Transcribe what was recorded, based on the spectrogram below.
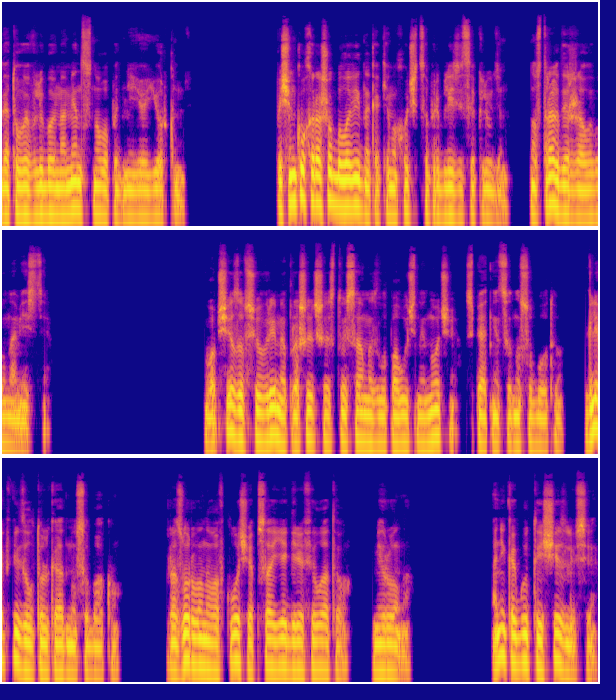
готовый в любой момент снова под нее юркнуть. По щенку хорошо было видно, как ему хочется приблизиться к людям, но страх держал его на месте. Вообще, за все время, прошедшее с той самой злополучной ночи, с пятницы на субботу, Глеб видел только одну собаку. Разорванного в клочья пса егеря Филатова, Мирона. Они как будто исчезли все,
